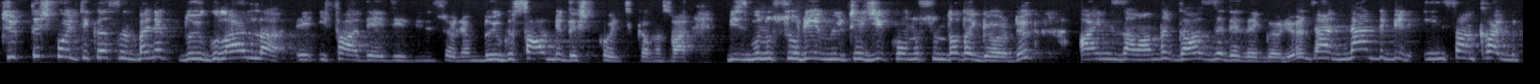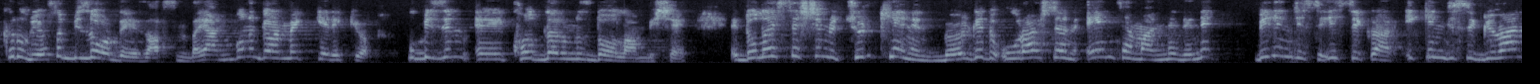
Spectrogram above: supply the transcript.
Türk dış politikasının ben hep duygularla e, ifade edildiğini söylüyorum. Duygusal bir dış politikamız var. Biz bunu Suriye mülteci konusunda da gördük. Aynı zamanda Gazze'de de görüyoruz. Yani nerede bir insan kalbi kırılıyorsa biz oradayız aslında. Yani bunu görmek gerekiyor. Bu bizim e, kodlarımızda olan bir şey. E, dolayısıyla şimdi Türkiye'nin bölgede uğraşlarının en temel nedeni Birincisi istikrar, ikincisi güven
